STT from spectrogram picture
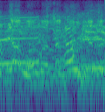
Andiamo memoria del nostro andiamo.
